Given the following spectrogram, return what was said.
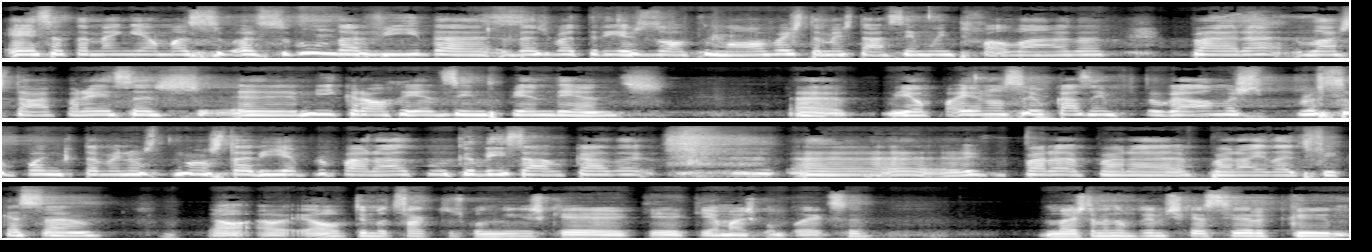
essa também é uma, a segunda vida das baterias dos automóveis, também está a ser muito falada para, lá está, para essas uh, micro-redes independentes. Uh, eu, eu, não sei o caso em Portugal, mas pressuponho que também não, não estaria preparado pelo que disse há bocado uh, para, para, para a eletrificação. É, é, é o tema de facto dos condomínios que é, que é, que é mais complexa, mas também não podemos esquecer que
